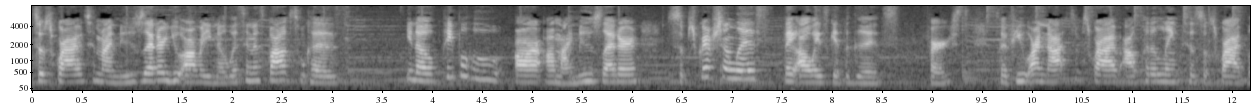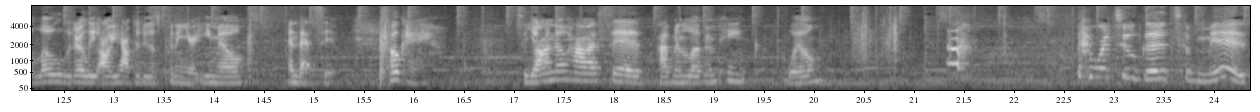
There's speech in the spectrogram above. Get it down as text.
subscribed to my newsletter, you already know what's in this box because you know, people who are on my newsletter subscription list, they always get the goods first. So if you are not subscribed, I'll put a link to subscribe below. Literally all you have to do is put in your email and that's it. Okay, y'all know how I said I've been loving pink. Well, they were too good to miss.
